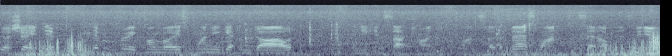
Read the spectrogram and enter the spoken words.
I'll show you different different free combos. When you get them dialed, start trying different ones. So the first one to set off this video,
